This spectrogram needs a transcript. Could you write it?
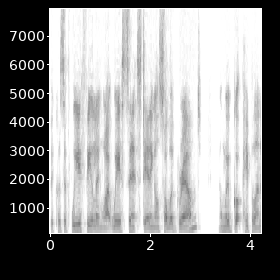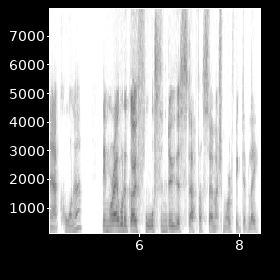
Because if we're feeling like we're standing on solid ground and we've got people in our corner, then we're able to go forth and do this stuff so much more effectively.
